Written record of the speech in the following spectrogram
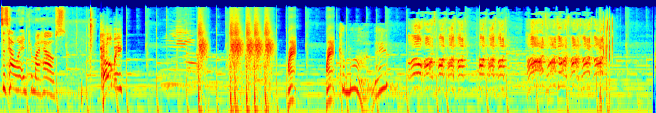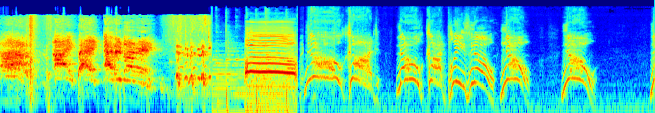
This is how I enter my house. Kobe. Come on, man. Oh, hot, hot, hot, hot, hot, hot, hot, hot, hot, hot, hot, hot, no! No! No! No!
